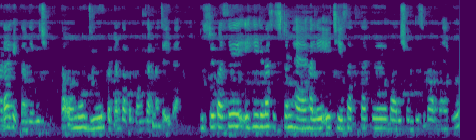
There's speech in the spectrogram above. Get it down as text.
ਖੜਾ ਖੇਤਾਂ ਦੇ ਵਿੱਚ, ਤਾਂ ਉਹਨੂੰ ਜ਼ਰੂਰ ਕੱਟਣ ਦਾ ਪ੍ਰਬੰਧ ਕਰਨਾ ਚਾਹੀਦਾ ਹੈ। ਦੂਸਰੇ ਪਾਸੇ ਇਹ ਜਿਹੜਾ ਸਿਸਟਮ ਹੈ, ਹਾਲੇ ਇਹ 6-7 ਤੱਕ ਬਾਰਿਸ਼ ਹੋਣ ਦੀ ਸੰਭਾਵਨਾ ਹੈਗੀ ਹੈ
